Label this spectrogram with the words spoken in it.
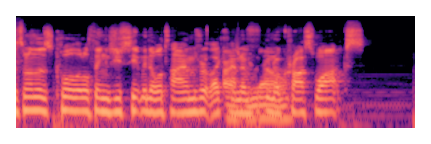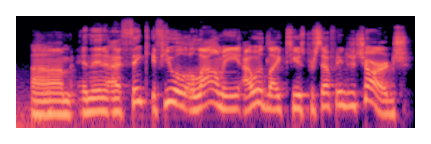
It's one of those cool little things you see at medieval times where it like kind of we you know know. crosswalks. Um, and then I think if you will allow me, I would like to use Persephone to charge.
